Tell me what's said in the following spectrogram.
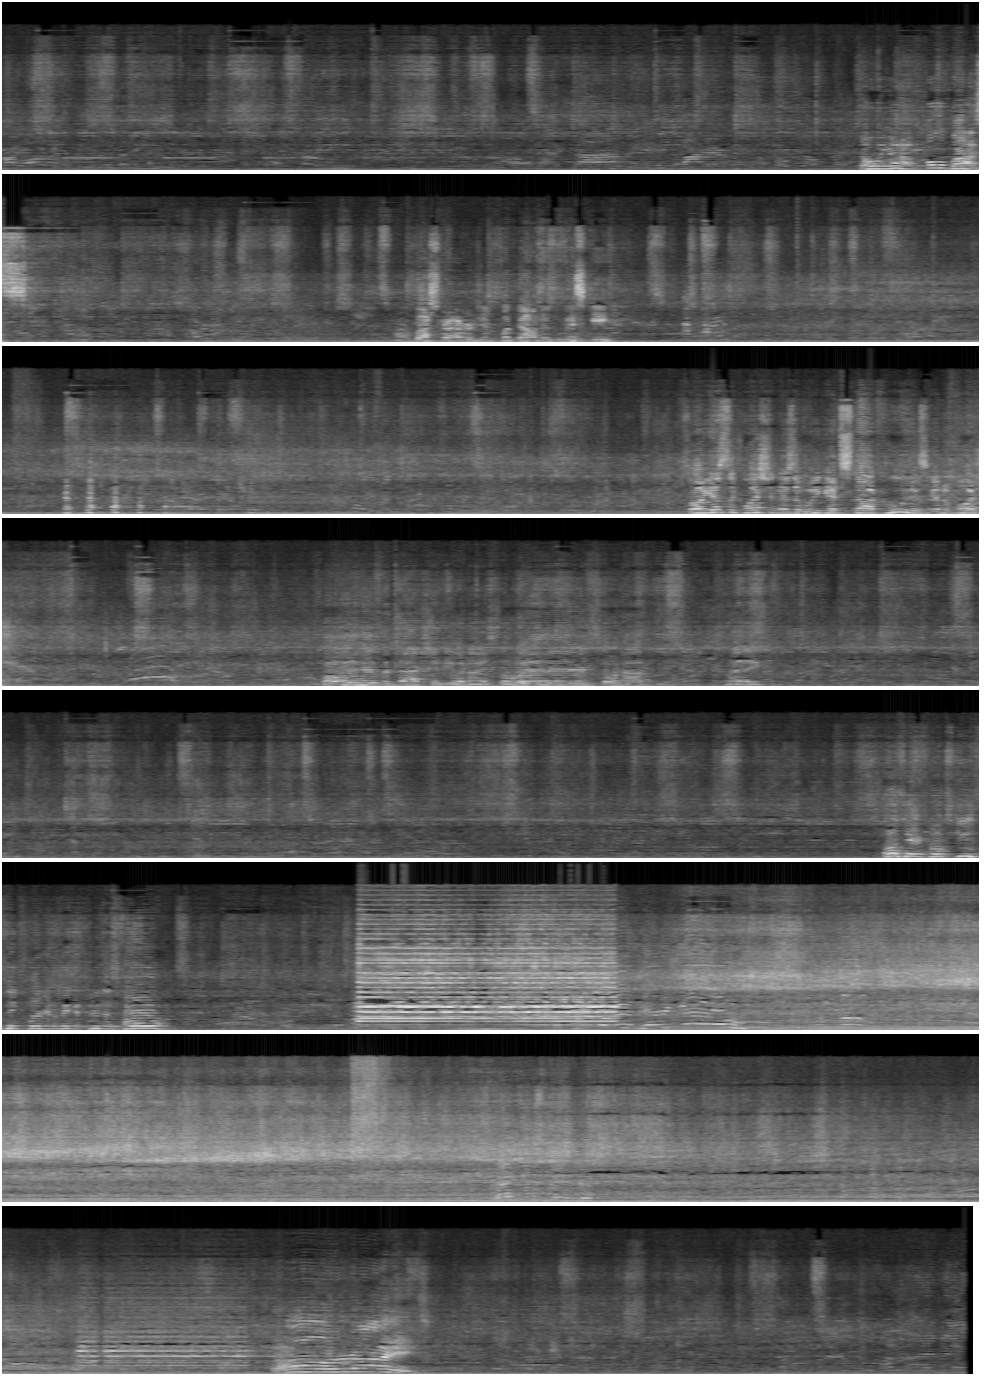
So we got a full bus. Our bus driver just put down his whiskey. so I guess the question is if we get stuck, who is going to push? Well, we're here for traction, you and I, so we're have to, I think. Hear it, folks. Do you think we're going to make it through this hole? All right.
